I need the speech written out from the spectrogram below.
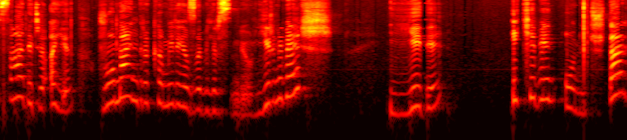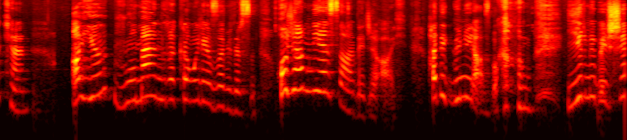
sadece ayı Roman rakamıyla yazabilirsin diyor. 25 7 2013 derken ayı Roman rakamıyla yazabilirsin. Hocam niye sadece ay? Hadi günü yaz bakalım. 25'i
